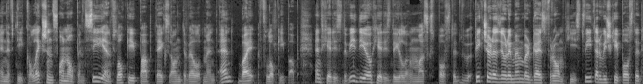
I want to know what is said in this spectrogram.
NFT collections on OpenSea and flow keep up takes on development and by Floki Pup. And here is the video, here is the Elon Musk's posted picture as you remember guys from his Twitter which he posted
